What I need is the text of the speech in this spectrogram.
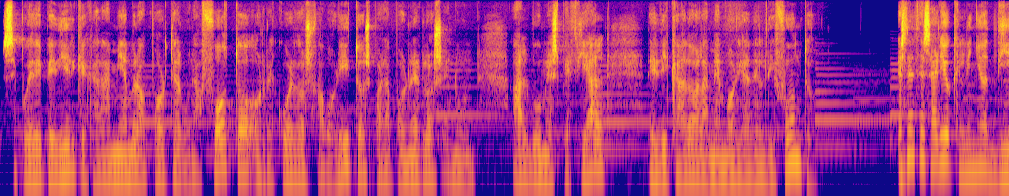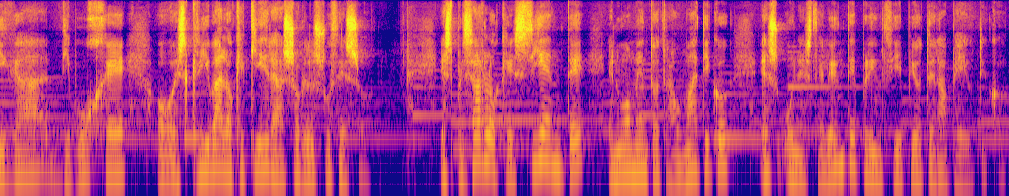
Se puede pedir que cada miembro aporte alguna foto o recuerdos favoritos para ponerlos en un álbum especial dedicado a la memoria del difunto. Es necesario que el niño diga, dibuje o escriba lo que quiera sobre el suceso. Expresar lo que siente en un momento traumático es un excelente principio terapéutico.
